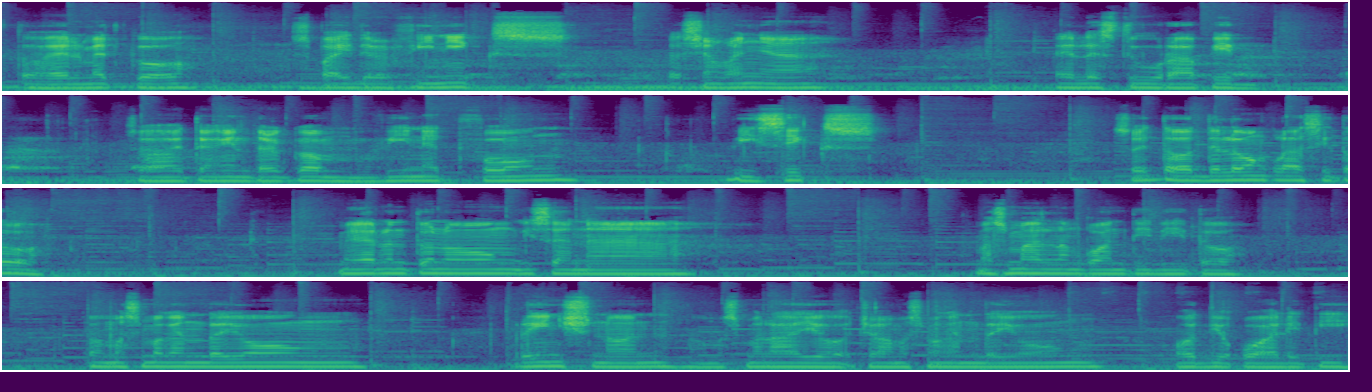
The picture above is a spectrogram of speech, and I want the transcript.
Ito, helmet ko, Spider Phoenix. Tapos yung kanya, LS2 Rapid. So, ito yung intercom, VNet phone, V6. So, ito, dalawang klase ito. Meron to nung isa na mas mahal ng konti dito. Mas maganda yung range nun, mas malayo, tsaka mas maganda yung audio quality.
